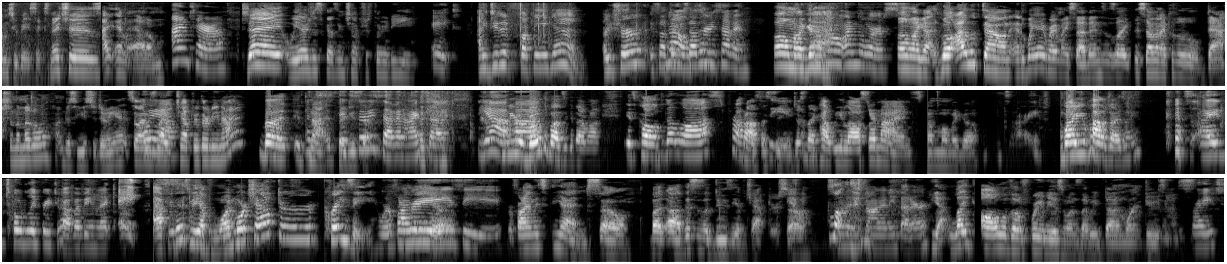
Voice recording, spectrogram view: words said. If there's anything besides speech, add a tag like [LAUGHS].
Welcome to Basic Snitches. I am Adam. I'm Tara. Today we are discussing chapter 38. I did it fucking again. Are you sure? It's not no, 37? 37. Oh my god. No, I'm the worst. Oh my god. Well, I look down and the way I write my sevens is like the seven I put a little dash in the middle. I'm just used to doing it. So I Oh, was yeah. like chapter 39, but it's, not. It's 37. It's 37. I Okay. suck. [LAUGHS] Yeah. we were uh, both about to get that wrong. It's called The Lost Prophecy. prophecy, just like how we lost our minds a moment ago. I'm sorry. Why are you apologizing? Because I totally freaked you out by being like, eight. After this, we have one more chapter. Crazy. We're finally here. Crazy. We're finally to the end. So, but uh, this is a doozy of chapters. So, one is not any better. [LAUGHS] yeah, like all of those previous ones that we've done weren't doozies. Right?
